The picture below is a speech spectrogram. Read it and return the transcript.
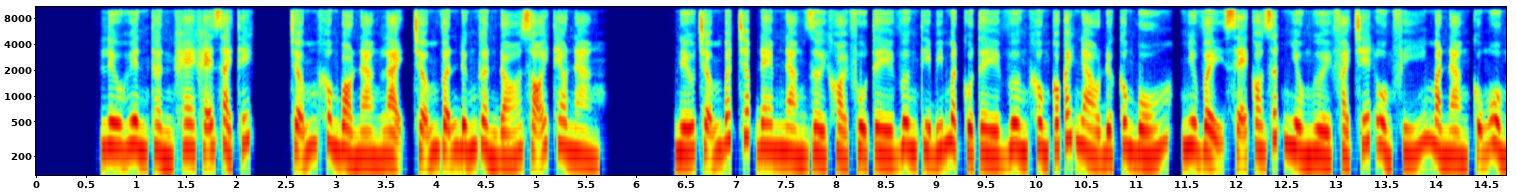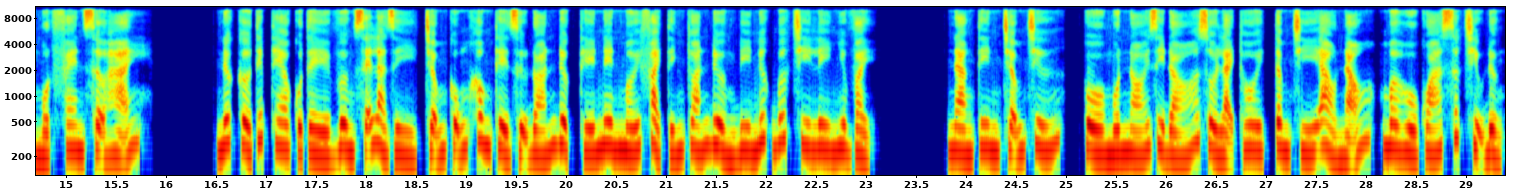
Lưu Huyên Thần khe khẽ giải thích, chậm không bỏ nàng lại, chậm vẫn đứng gần đó dõi theo nàng. Nếu chậm bất chấp đem nàng rời khỏi phủ tề vương thì bí mật của tề vương không có cách nào được công bố, như vậy sẽ có rất nhiều người phải chết uổng phí mà nàng cũng uổng một phen sợ hãi. Nước cờ tiếp theo của tề vương sẽ là gì, chậm cũng không thể dự đoán được thế nên mới phải tính toán đường đi nước bước chi ly như vậy. Nàng tin chậm chứ, cô muốn nói gì đó rồi lại thôi, tâm trí ảo não, mơ hồ quá sức chịu đựng.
